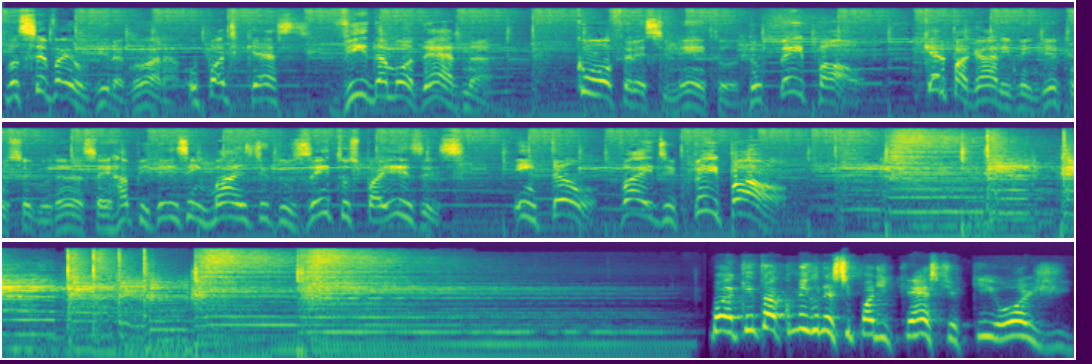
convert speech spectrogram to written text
Você vai ouvir agora o podcast Vida Moderna, com oferecimento do PayPal. Quer pagar e vender com segurança e rapidez em mais de 200 países? Então, vai de PayPal. Bom, quem está comigo nesse podcast aqui hoje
